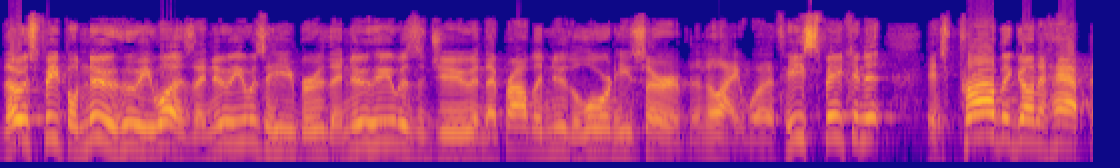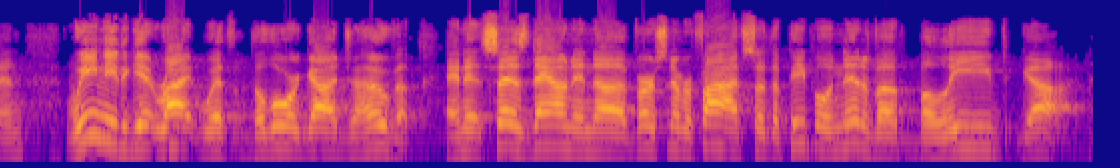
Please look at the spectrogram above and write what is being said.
those people knew who he was. They knew he was a Hebrew. They knew he was a Jew, and they probably knew the Lord he served. And they're like, well, if he's speaking it, it's probably going to happen. We need to get right with the Lord God Jehovah. And it says down in uh, verse number five, so the people of Nineveh believed God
